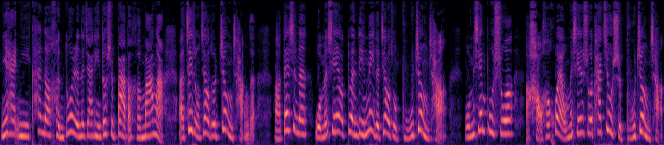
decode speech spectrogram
你还你看到很多人的家庭都是爸爸和妈妈啊，这种叫做正常的啊。但是呢，我们先要断定那个叫做不正常。我们先不说好和坏，我们先说他就是不正常。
